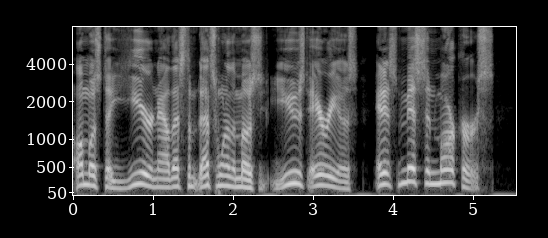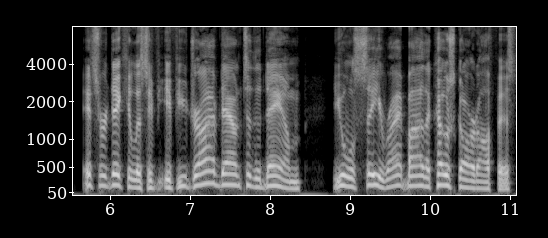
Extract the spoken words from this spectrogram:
almost a year now. That's the that's one of the most used areas, and it's missing markers. It's ridiculous. If if you drive down to the dam, you will see right by the Coast Guard office.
